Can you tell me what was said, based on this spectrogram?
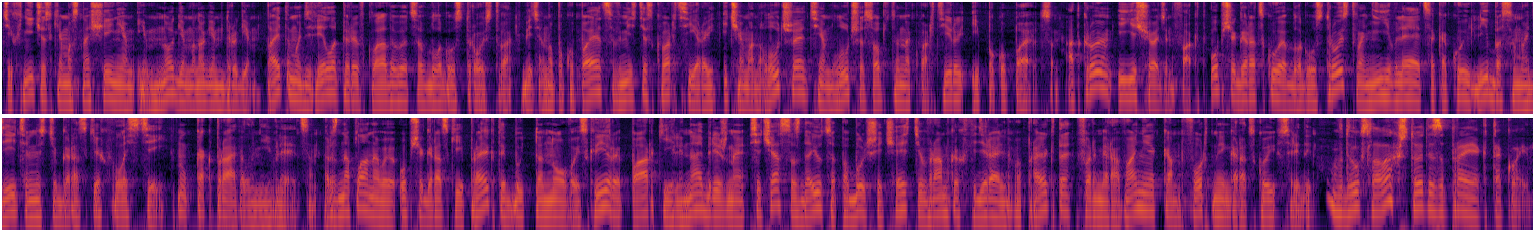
техническим оснащением и многим-многим другим. Поэтому девелоперы вкладываются в благоустройство, ведь оно покупается вместе с квартирой, и чем оно лучше, тем лучше, собственно, квартиры и покупаются. Откроем и еще один факт. Общегородское благоустройство не является какой-либо самодеятельностью городских властей. Ну, как правило, не является. Разноплановые общегородские проекты, будь то новые скверы, парки или набережные, сейчас создаются по большей части в рамках федерального проекта формирования комфортной городской среды. В двух словах, что это за проект такой?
